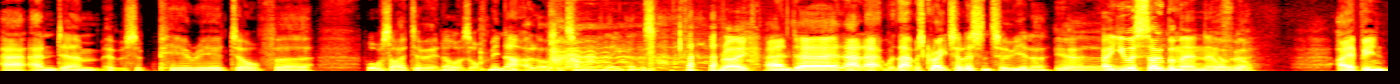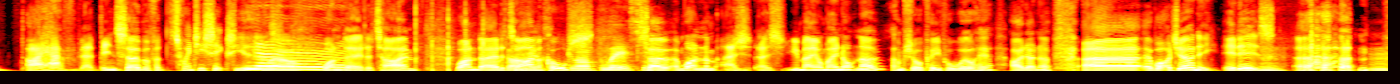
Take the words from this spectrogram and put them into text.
uh, and um, it was a period of. What was I doing? Oh, I was off me nut a lot of the time, I think. Right? and uh, that, that that was great to listen to, you know. Yeah. Uh, Are you a sober man now, Phil? no. I have been. I have been sober for 26 years. Yay. Wow. One day at a time. One day at a time, yes. of course. God bless you. So, and one of them, as, as you may or may not know, I'm sure people will hear. I don't know. Uh, what a journey it is. Um,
